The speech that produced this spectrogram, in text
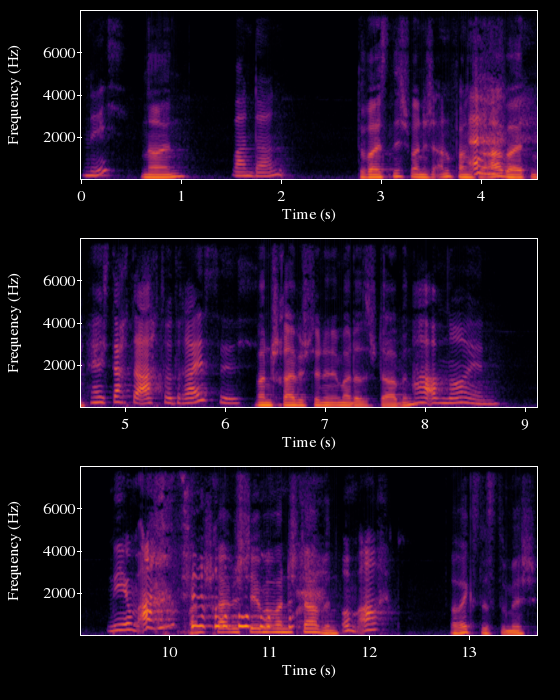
Nicht? nein. Wann dann? Du weißt nicht, wann ich anfange zu arbeiten. Hä, ich dachte 8.30 Uhr. Wann schreibe ich dir denn immer, dass ich da bin? Ah, um neun. Nee, um acht. Wann schreibe ich dir immer, wann ich da bin? Um acht. Verwechselst du mich?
